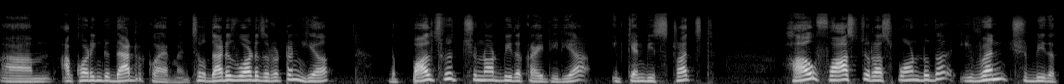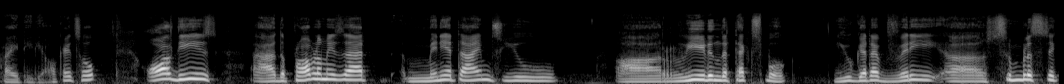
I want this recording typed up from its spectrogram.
um, according to that requirement. So that is what is written here. The pulse width should not be the criteria. It can be stretched. How fast to respond to the event should be the criteria. Okay. So all these uh, the problem is that many a times you uh, read in the textbook you get a very uh, simplistic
